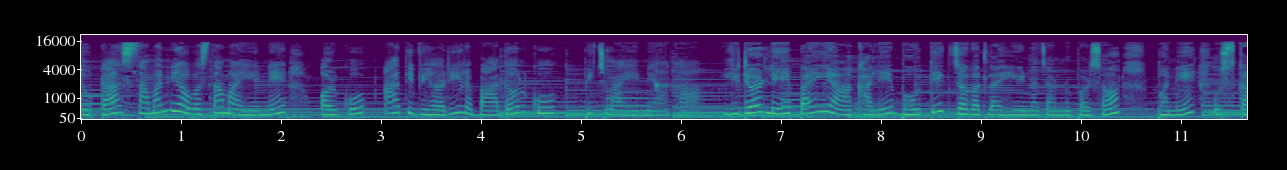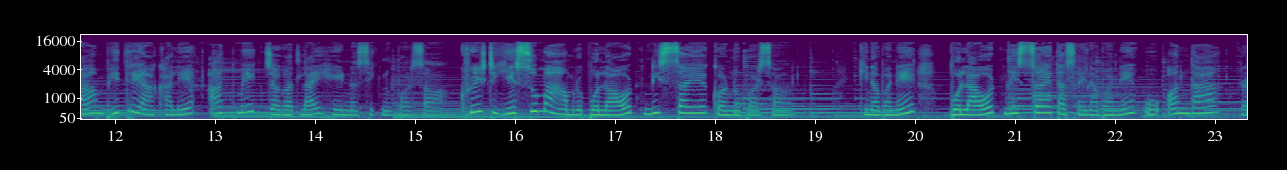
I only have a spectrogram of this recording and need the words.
एउटा सामान्य अवस्थामा हेर्ने अर्को आदि बिहारी र बादलको बिचमा हेर्ने आँखा। लिडरले बाह्य आँखाले भौतिक जगतलाई हेर्न जान्नुपर्छ भने उसका भित्री आँखाले आत्मिक जगतलाई हेर्न सिक्नुपर्छ। ख्रिस्ट येसुमा हाम्रो बोलावट निश्चय गर्नुपर्छ। किनभने बोलावट निश्चयता छैन भने ऊ अन्धा र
